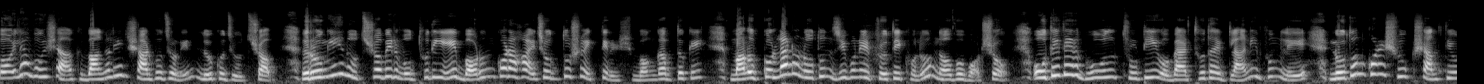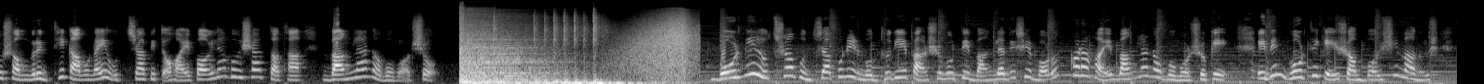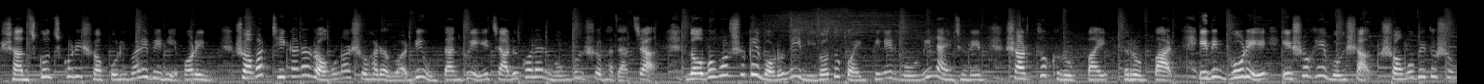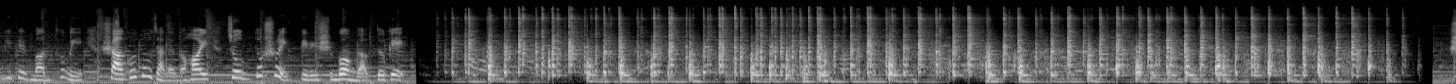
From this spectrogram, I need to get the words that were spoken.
পয়লা বৈশাখ বাঙালির সার্বজনীন লোকজ উৎসব। রঙিন উৎসবের মধ্য দিয়ে বরণ করা হয় চোদ্দশো একত্রিশ বঙ্গাব্দকে। মানব কল্যাণ ও নতুন জীবনের প্রতীক হল নববর্ষ। অতীতের ভুল, ত্রুটি ও ব্যর্থতার গ্লানি ভুমলে নতুন করে সুখ, শান্তি ও সমৃদ্ধি কামনায় উদযাপিত হয় পয়লা বৈশাখ তথা বাংলা নববর্ষ। বর্ণিল উৎসব উদযাপনের মধ্য দিয়ে পার্শ্ববর্তী বাংলাদেশে বরণ করা হয় বাংলা নববর্ষকে। এদিন ভোর থেকে সব বয়সী মানুষ সাজগোজ করে সপরিবারে বেরিয়ে পড়েন। সবার ঠিকানা রমনা সোহারাওয়ার্দী উদ্যান হয়ে চারুকলার মঙ্গল শোভাযাত্রা। নববর্ষকে বরণে বিগত কয়েকদিনের বর্ণিল আয়োজনের সার্থক রূপ পায় রোববার। এদিন ভোরে এসো হে বৈশাখ সমবেত সঙ্গীতের মাধ্যমে স্বাগত জানানো হয় চোদ্দশো একত্রিশ বঙ্গাব্দকে।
